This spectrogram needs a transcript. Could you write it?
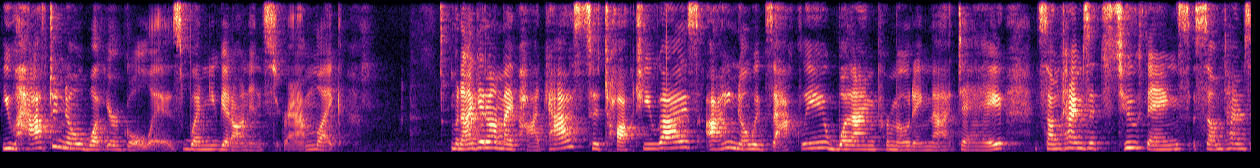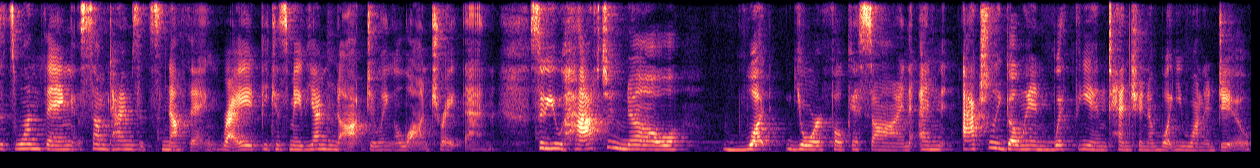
you have to know what your goal is when you get on Instagram. Like, when I get on my podcast to talk to you guys, I know exactly what I'm promoting that day. Sometimes it's two things, sometimes it's one thing, sometimes it's nothing, right? Because maybe I'm not doing a launch right then. So you have to know what you're focused on and actually go in with the intention of what you want to do.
